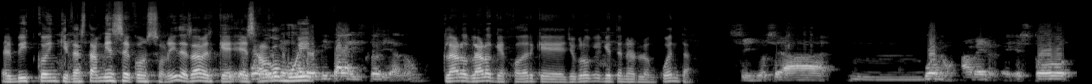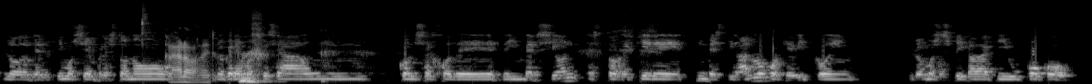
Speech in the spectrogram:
el Bitcoin quizás también se consolide, ¿sabes? Que es algo muy... la historia, ¿no? Claro, claro, que joder, que yo creo que hay que tenerlo en cuenta. Sí, o sea, mm, bueno, a ver, esto lo que decimos siempre, esto no, claro, no queremos que sea un consejo de, inversión. Esto requiere investigarlo porque Bitcoin, lo hemos explicado aquí un poco,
